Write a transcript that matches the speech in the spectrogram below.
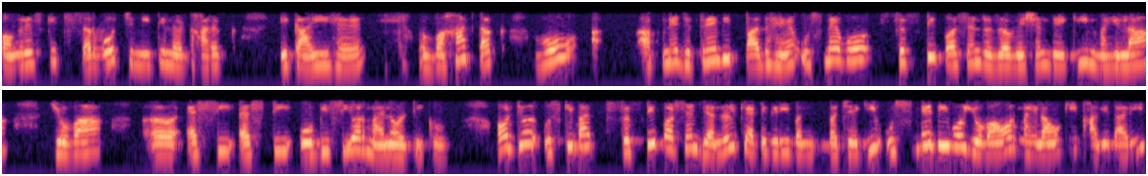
कांग्रेस की सर्वोच्च नीति निर्धारक इकाई है, वहाँ तक वो अपने जितने भी पद हैं, उसमें वो 50 परसेंट रिजर्वेशन देगी महिला, युवा S C S T OBC और माइनॉरिटी को। और जो उसकी बात 50 परसेंट जनरल कैटेगरी बचेगी, उसमें भी वो युवाओं और महिलाओं की भागीदारी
